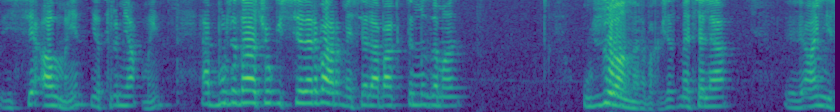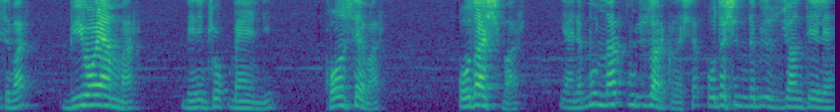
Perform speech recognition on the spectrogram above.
hisse almayın. Yatırım yapmayın. Ha, burada daha çok hisseler var. Mesela baktığımız zaman ucuz olanlara bakacağız. Mesela e, hangisi var? Bioyan var. Benim çok beğendiğim. Konse var. Odaş var. Yani bunlar ucuz arkadaşlar. Odaş'ın da biliyorsunuz Canti ile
